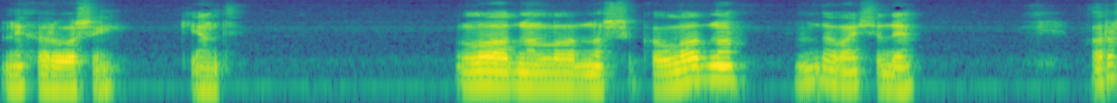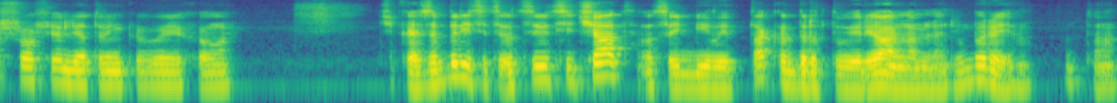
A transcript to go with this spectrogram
нехороший. Кент. Ладно, ладно, шоколадно. Ну, давай сюди. Хорошо, фіолетовенька виїхала. Чекай, заберіть це. Оцей, оцей чат, оцей білий, так дратує, реально, блядь, убери його. Отак.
